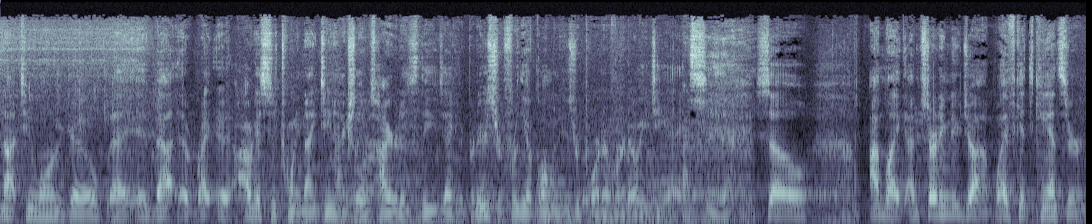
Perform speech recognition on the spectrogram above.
not too long ago, uh, about uh, right uh, August of 2019. Actually, I was hired as the executive producer for the Oklahoma News Report over at OETA. I see that. So I'm like, I'm starting a new job. Wife gets cancer,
